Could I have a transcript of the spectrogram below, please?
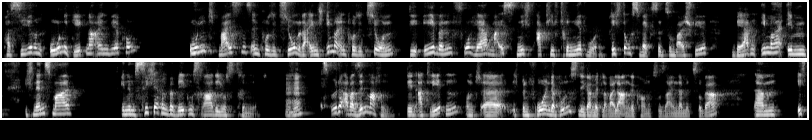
passieren ohne Gegnereinwirkung und meistens in Positionen oder eigentlich immer in Positionen, die eben vorher meist nicht aktiv trainiert wurden. Richtungswechsel zum Beispiel werden immer im, ich nenne es mal, in einem sicheren Bewegungsradius trainiert. Mhm. Es würde aber Sinn machen, den Athleten, und äh, ich bin froh, in der Bundesliga mittlerweile angekommen zu sein, damit sogar, ähm, ich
